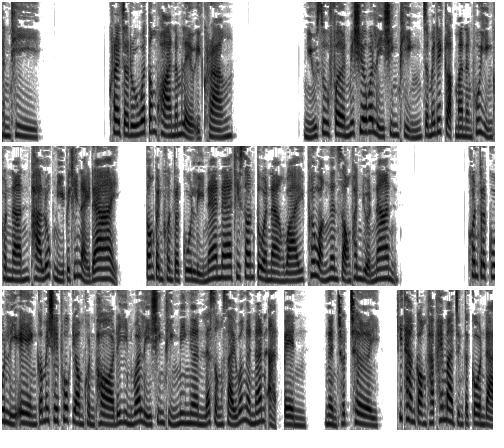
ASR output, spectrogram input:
ทันที ใครจะรู้ว่าต้องคว้าน้ำเหลวอีกครั้งหนิวซูเฟินไม่เชื่อว่าหลีชิงผิงจะไม่ได้กลับมานางผู้หญิงคนนั้นพาลูกหนีไปที่ไหนได้ ต้องเป็นคนตระกูลหลีแน่ ๆ ที่ซ่อนตัวนางไว้เพื่อหวังเงินสองพันหยวนนั่น คนตระกูลหลีเองก็ไม่ใช่พวกยอมคนพอได้ยินว่าหลีชิงผิงมีเงิน และสงสัยว่าเงินนั่นอาจเป็น เงินชดเชย ที่ทางกองทัพให้มาจึงตะโกนด่า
